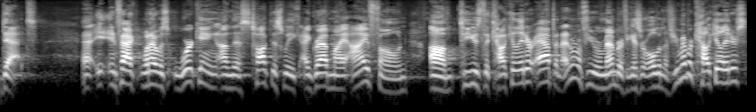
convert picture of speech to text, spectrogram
debt uh, in fact when i was working on this talk this week i grabbed my iphone um, to use the calculator app and i don't know if you remember if you guys are old enough you remember calculators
